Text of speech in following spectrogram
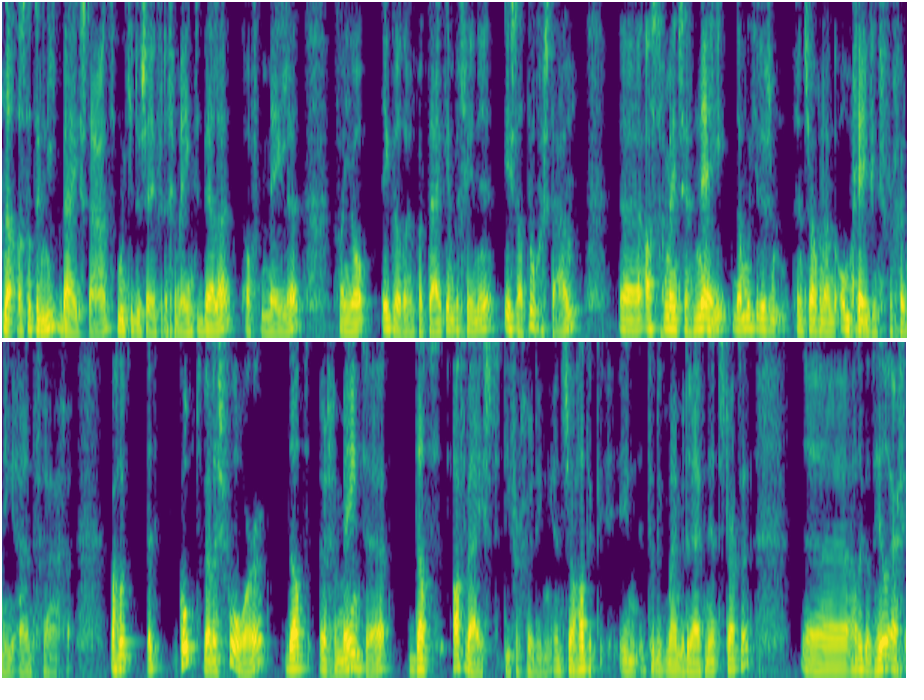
Nou, als dat er niet bij staat, moet je dus even de gemeente bellen of mailen. Van joh, ik wil er een praktijk in beginnen. Is dat toegestaan? Uh, als de gemeente zegt nee, dan moet je dus een, een zogenaamde omgevingsvergunning aanvragen. Maar goed, het komt wel eens voor dat een gemeente dat afwijst, die vergunning. En zo had ik, in, toen ik mijn bedrijf net startte, uh, had ik dat heel erg,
